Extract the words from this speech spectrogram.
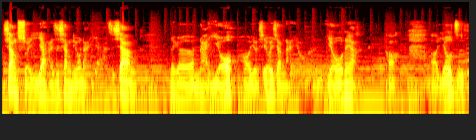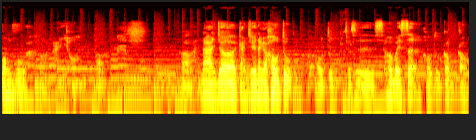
像水一样，还是像牛奶一样，还是像那个奶油，哦有些会像奶油很油那样，哈啊油脂丰富啊，哦奶油，哦啊那你就感觉那个厚度。厚度就是会不会涩，厚度够不够，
